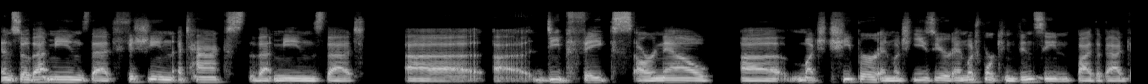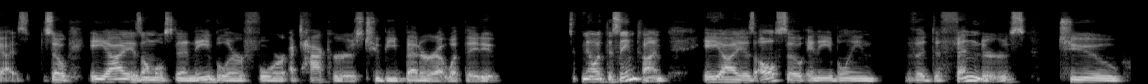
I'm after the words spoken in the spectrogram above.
And so that means that phishing attacks, that means that uh, uh, deep fakes are now uh, much cheaper and much easier and much more convincing by the bad guys. So AI is almost an enabler for attackers to be better at what they do. Now, at the same time, AI is also enabling the defenders to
